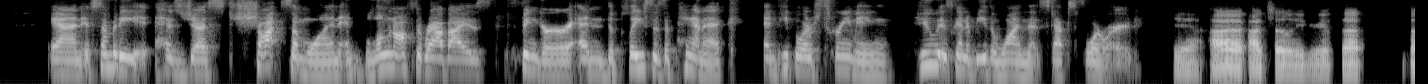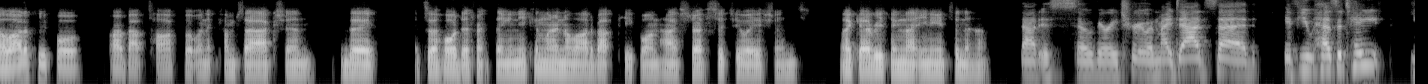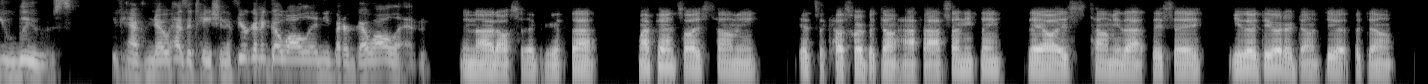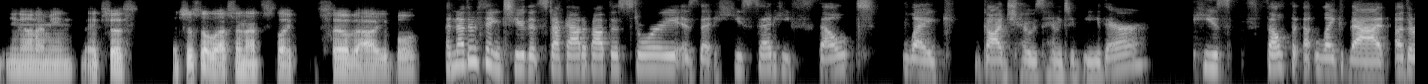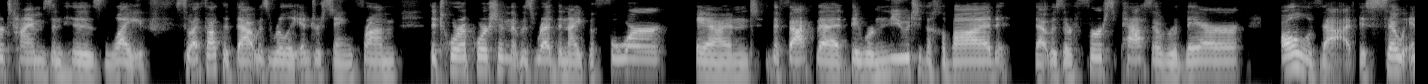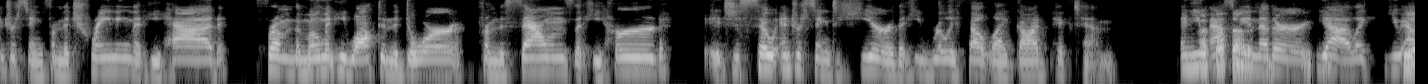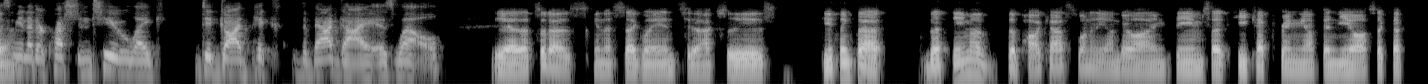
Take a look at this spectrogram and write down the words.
And if somebody has just shot someone and blown off the rabbi's finger and the place is a panic and people are screaming, who is going to be the one that steps forward? Yeah, I, I totally agree with that. A lot of people are about talk, but when it comes to action, they it's a whole different thing. And you can learn a lot about people in high stress situations, like everything that you need to know. That is so very true. And my dad said, if you hesitate, you lose. You can have no hesitation. If you're going to go all in, you better go all in. And I'd also agree with that. My parents always tell me it's a cuss word, but don't half ass anything. They always tell me that. They say either do it or don't do it, but don't. You know what I mean? It's just it's just a lesson that's like so valuable. Another thing too that stuck out about this story is that he said he felt like God chose him to be there. He's felt that, like that other times in his life. So I thought that that was really interesting from the Torah portion that was read the night before and the fact that they were new to the Chabad. That was their first Passover there. All of that is so interesting from the training that he had from the moment he walked in the door, from the sounds that he heard. It's just so interesting to hear that he really felt like God picked him. And you asked me another, yeah, like you yeah. asked me another question too, like, did God pick the bad guy as well? Yeah, that's what I was gonna segue into actually is do you think that the theme of the podcast, one of the underlying themes that he kept bringing up and you also kept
